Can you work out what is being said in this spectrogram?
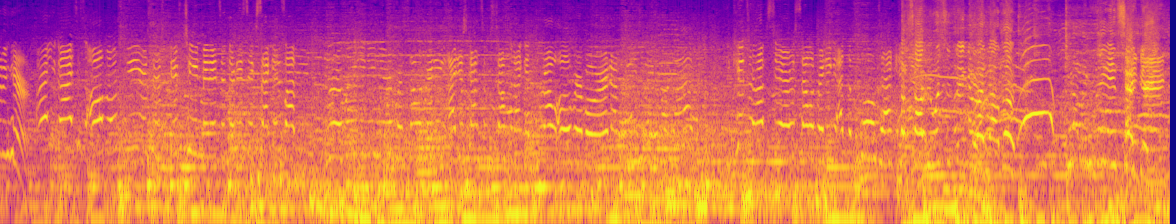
right now? Look. Insane gang.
